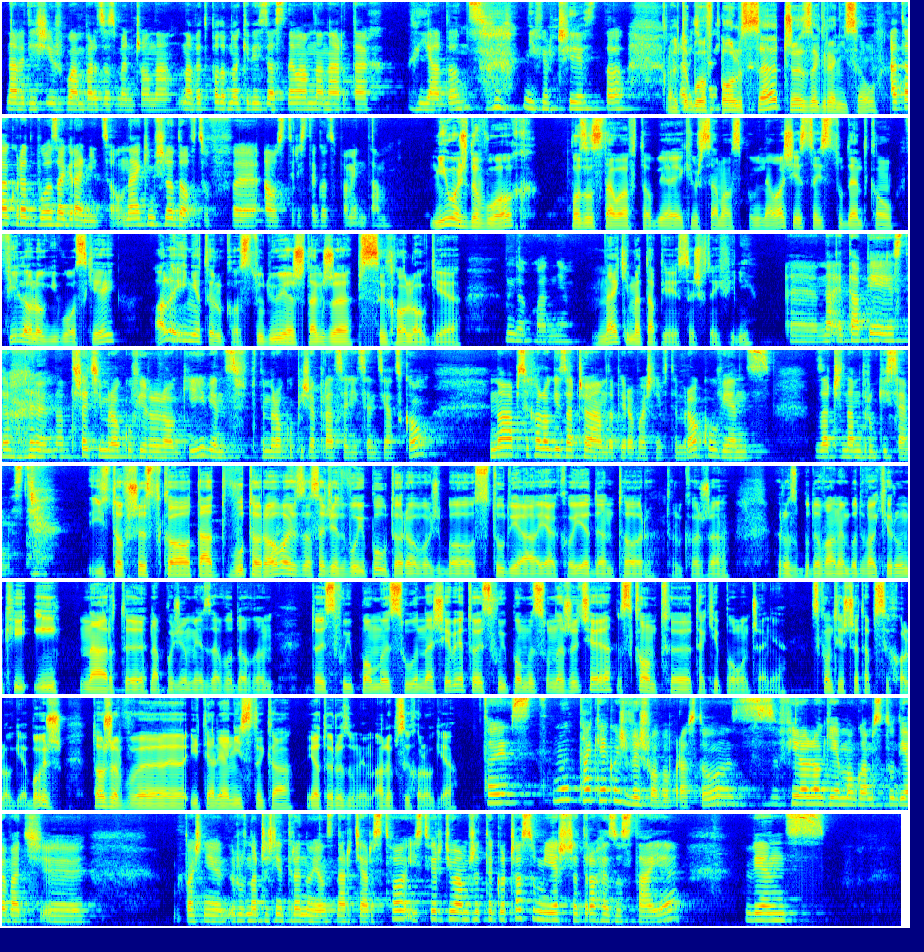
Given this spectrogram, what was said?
nawet jeśli już byłam bardzo zmęczona. Nawet podobno kiedyś zasnęłam na nartach jadąc. Nie wiem, czy jest to. Ale to było w Polsce czy za granicą? A to akurat było za granicą, na jakimś lodowcu w Austrii, z tego co pamiętam. Miłość do Włoch pozostała w tobie, jak już sama wspominałaś. Jesteś studentką filologii włoskiej, ale i nie tylko. Studiujesz także psychologię. Dokładnie. Na jakim etapie jesteś w tej chwili? E, na etapie jestem na trzecim roku filologii, więc w tym roku piszę pracę licencjacką. No a psychologię zaczęłam dopiero właśnie w tym roku, więc zaczynam drugi semestr. I to wszystko, ta dwutorowość, w zasadzie dwójpółtorowość, bo studia jako jeden tor, tylko że rozbudowane, bo dwa kierunki i narty na poziomie zawodowym. To jest swój pomysł na siebie, to jest swój pomysł na życie. Skąd e, takie połączenie? Skąd jeszcze ta psychologia? Bo już to, że w e, italianistyka, ja to rozumiem, ale psychologia. To jest, no tak jakoś wyszło po prostu. Z filologię mogłam studiować yy, właśnie równocześnie trenując narciarstwo i stwierdziłam, że tego czasu mi jeszcze trochę zostaje, więc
